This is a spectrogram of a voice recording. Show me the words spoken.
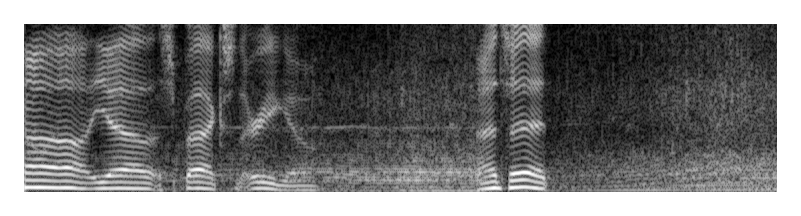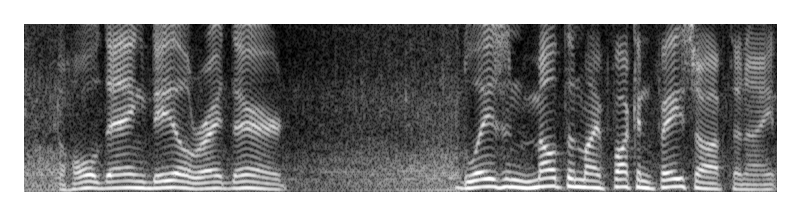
Uh, yeah, specs. There you go. That's it. The whole dang deal right there. Blazing, melting my fucking face off tonight.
